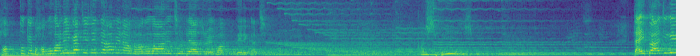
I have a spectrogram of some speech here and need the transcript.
ভক্তকে ভগবানের কাছে যেতে হবে না, ভগবান ছুটে আসবে ভক্তের কাছে। আসবেই আসবে। তাই তো আজকে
